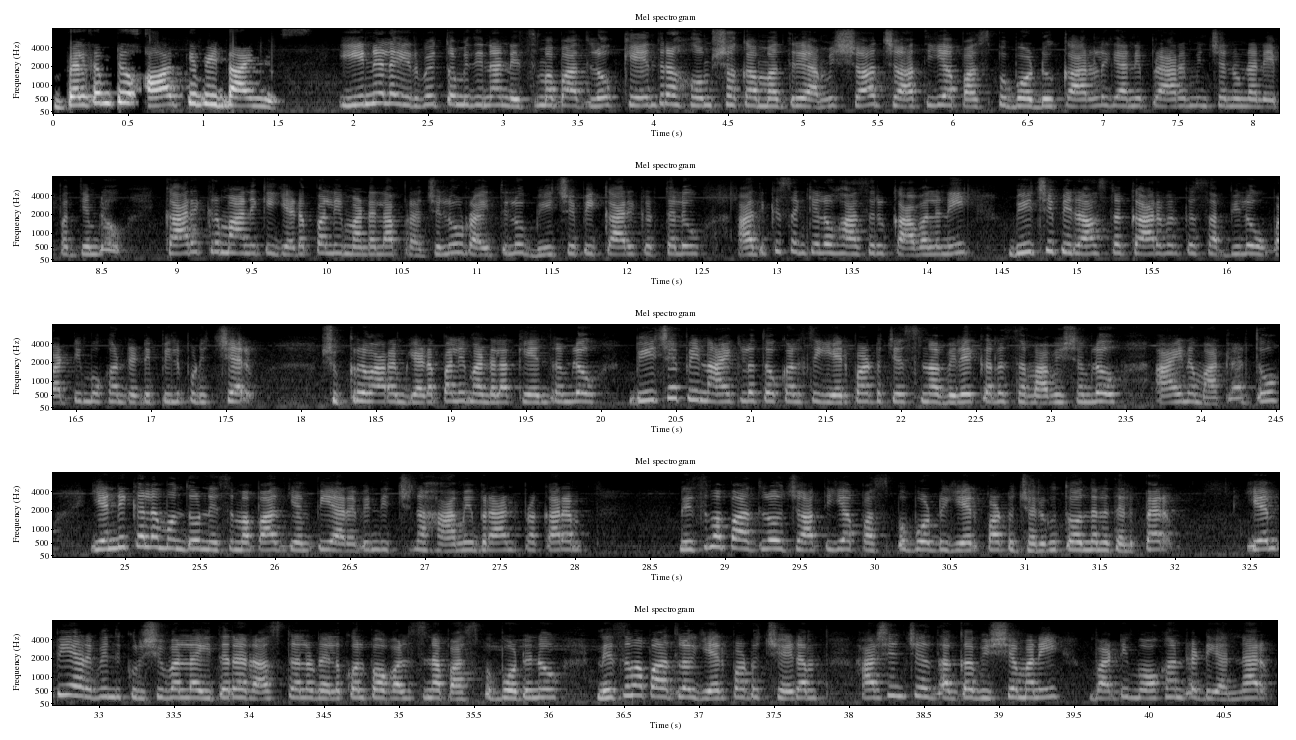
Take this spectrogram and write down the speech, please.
Welcome to RKB nine news. ఈ నెల ఇరవై తొమ్మిదిన నిజామాబాద్లో కేంద్ర హోంశాఖ మంత్రి అమిత్ షా జాతీయ పసుపు బోర్డు కార్యాలయాన్ని ప్రారంభించనున్న నేపథ్యంలో కార్యక్రమానికి ఎడపల్లి మండల ప్రజలు రైతులు బీజేపీ కార్యకర్తలు అధిక సంఖ్యలో హాజరు కావాలని బీజేపీ రాష్ట్ర కార్యవర్గ సభ్యులు పట్టిమోహన్ రెడ్డి పిలుపునిచ్చారు. శుక్రవారం ఎడపల్లి మండల కేంద్రంలో బీజేపీ నాయకులతో కలిసి ఏర్పాటు చేసిన విలేకరుల సమావేశంలో ఆయన మాట్లాడుతూ ఎన్నికల ముందు నిజామాబాద్ ఎంపీ అరవింద్ ఇచ్చిన హామీ బ్రాండ్ ప్రకారం నిజామాబాద్లో జాతీయ పసుపు బోర్డు ఏర్పాటు జరుగుతోందని తెలిపారు. ఎంపీ అరవింద్ కృషి వల్ల ఇతర రాష్ట్రాల్లో నెలకొల్పవలసిన పసుపు బోర్డును నిజామాబాద్లో ఏర్పాటు చేయడం హర్షించదగ్గ విషయమని వడ్డీ మోహన్ రెడ్డి అన్నారు.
